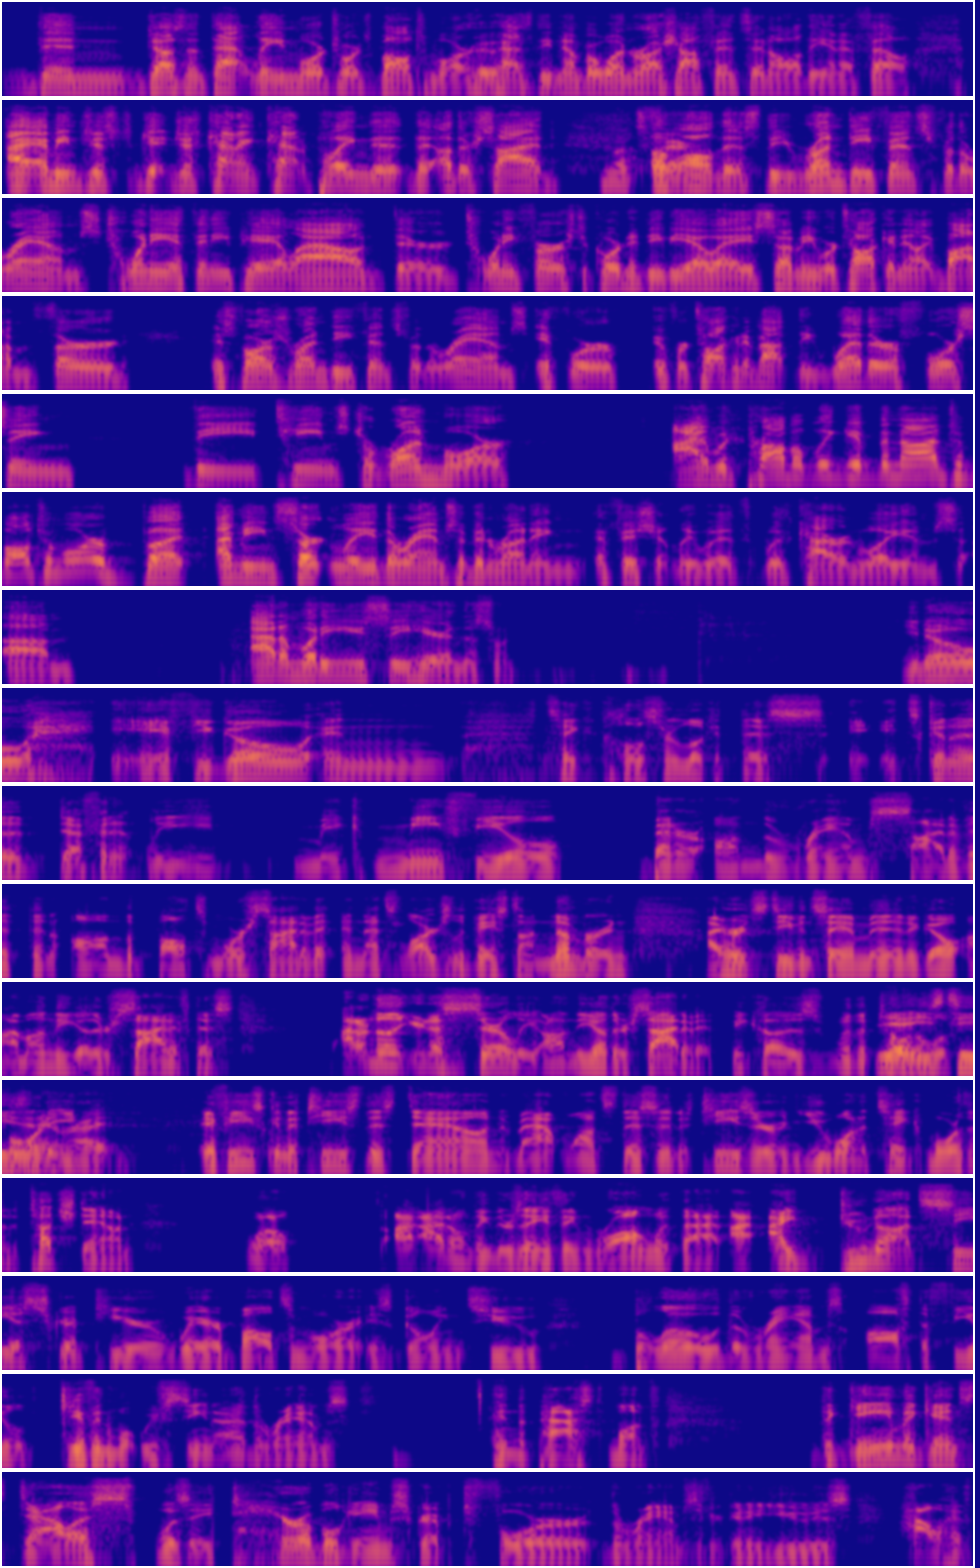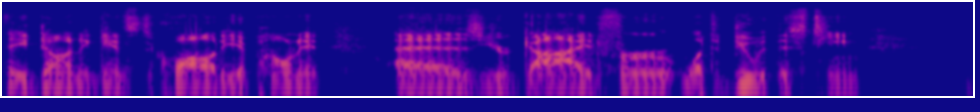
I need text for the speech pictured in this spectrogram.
then doesn't that lean more towards Baltimore, who has the number one rush offense in all the NFL? I, I mean, just get just kind of playing the, the other side of fair. all this. The run defense for the Rams, twentieth in EPA allowed. They're twenty first according to DVOA. So I mean, we're talking in like bottom third as far as run defense for the Rams. If we're if we're talking about the weather forcing the teams to run more, I would probably give the nod to Baltimore. But I mean, certainly the Rams have been running efficiently with with Kyren Williams. Um, Adam, what do you see here in this one? You know, if you go and take a closer look at this, it's going to definitely make me feel better on the Rams side of it than on the Baltimore side of it. And that's largely based on number. And I heard Stephen say a minute ago, I'm on the other side of this. I don't know that you're necessarily on the other side of it because with a total yeah, of 40, it, right? if he's going to tease this down, if Matt wants this in a teaser and you want to take more than a touchdown, well, I, I don't think there's anything wrong with that. I, I do not see a script here where Baltimore is going to blow the Rams off the field, given what we've seen out of the Rams in the past month. The game against Dallas was a terrible game script for the Rams. If you're going to use how have they done against a quality opponent as your guide for what to do with this team,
